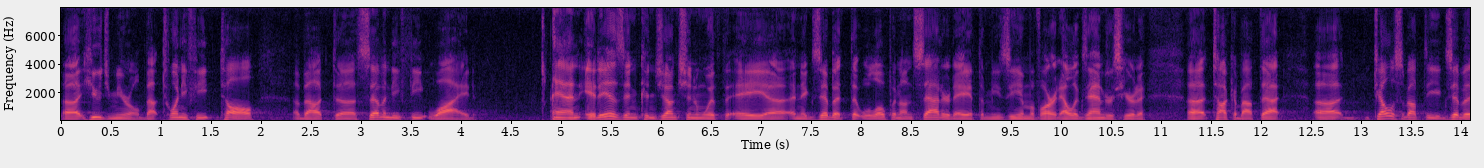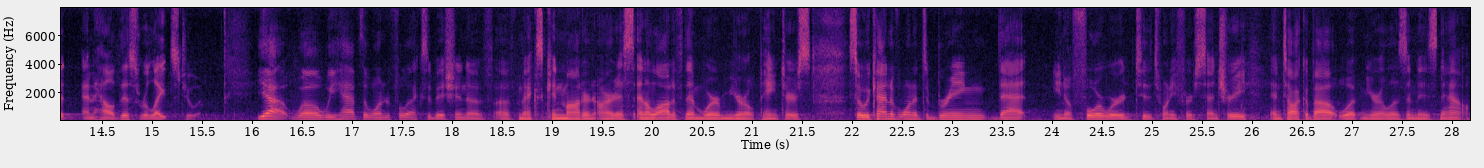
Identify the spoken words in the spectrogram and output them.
Uh, huge mural, about 20 feet tall, about uh, 70 feet wide. And it is in conjunction with a, uh, an exhibit that will open on Saturday at the Museum of Art. Alexander's here to uh, talk about that. Uh, tell us about the exhibit and how this relates to it. Yeah, well, we have the wonderful exhibition of, of Mexican modern artists, and a lot of them were mural painters. So we kind of wanted to bring that, you know, forward to the 21st century and talk about what muralism is now.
